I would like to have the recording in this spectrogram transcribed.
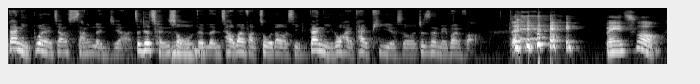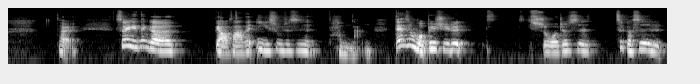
但你不能这样伤人家，这就成熟的人才有办法做到的事情。但你如果还太屁的时候，就真的没办法。对没错，对，所以那个表达的艺术就是很难，但是我必须说，就是这个是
